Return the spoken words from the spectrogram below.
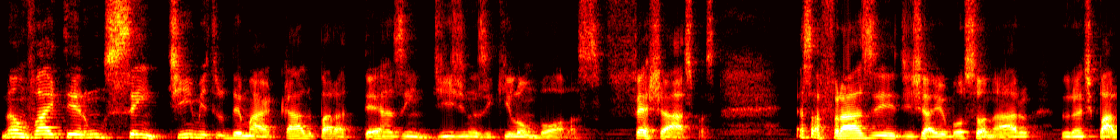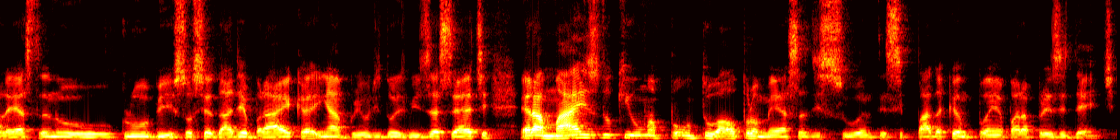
não vai ter um centímetro demarcado para terras indígenas e quilombolas. Fecha aspas. Essa frase de Jair Bolsonaro durante palestra no Clube Sociedade Hebraica em abril de 2017 era mais do que uma pontual promessa de sua antecipada campanha para presidente.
